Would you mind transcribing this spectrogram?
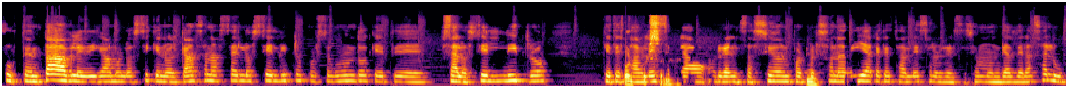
sustentable, digámoslo así, que no alcanzan a hacer los 100 litros por segundo que te, o sea, los 100 litros que te establece la organización por mm. persona día que te establece la Organización Mundial de la Salud.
